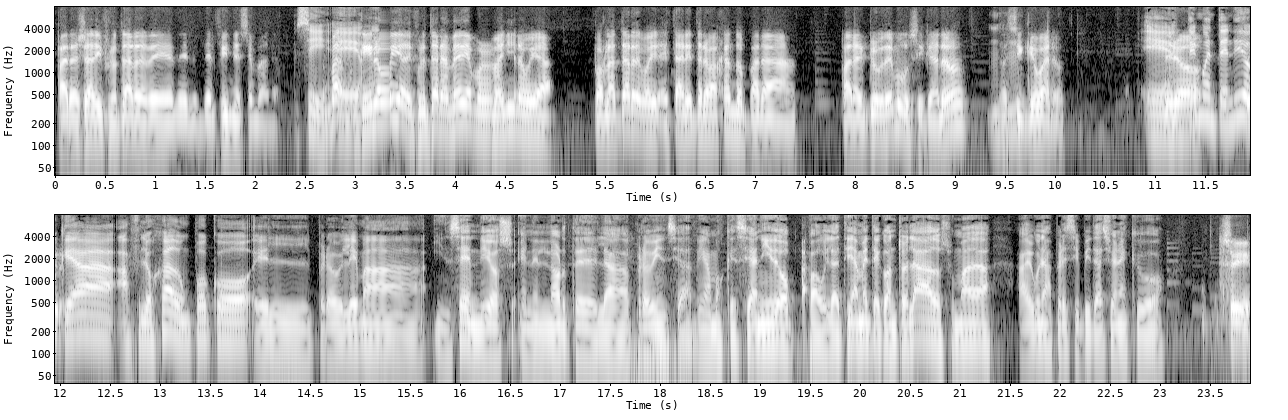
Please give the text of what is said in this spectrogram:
para ya disfrutar de- de- del fin de semana. Sí, eh, que no voy a disfrutar a media, porque mañana voy a, por la tarde voy, estaré trabajando para, para el club de música, ¿no? Así que bueno. Eh, Pero- tengo entendido que ha aflojado un poco el problema incendios en el norte de la provincia, digamos que se han ido paulatinamente controlados, sumada a algunas precipitaciones que hubo. Sí,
